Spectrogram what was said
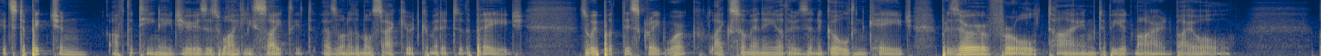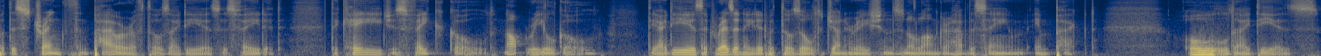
Its depiction of the teenage years is widely cited as one of the most accurate committed to the page. So we put this great work, like so many others, in a golden cage, preserved for all time to be admired by all. But the strength and power of those ideas has faded. The cage is fake gold, not real gold. The ideas that resonated with those older generations no longer have the same impact. Old ideas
